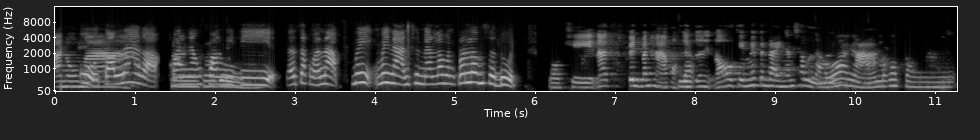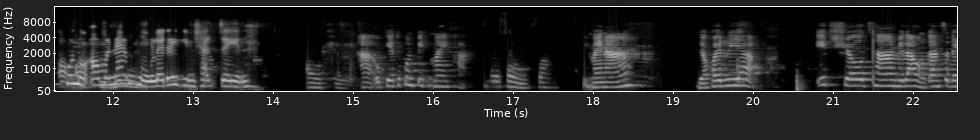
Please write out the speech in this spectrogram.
อโนโอ้มาตอนแรกอะ มันยังฟังดีๆ แล้วจากนั้นอะไม่ไม่นานใช่ไหมแล้วมันก็เริ่มสะดุด โอเคน่าเป็นปัญหาของแล้อิวนเทอร์เน็ตเนาะโอเคไม่เป็นไรงั้นเฉลยแต่เลยว่านะอย่างคะ นั้นมันก็ฟังออกคุณหนูเอามาแนบกหูเลยได้ยินชัดเจน โอเค อะ โอเค ทุกคนปิดไมค์ค่ะ ไม่ใส่หูฟัง ปิดไมค์นะ เดี๋ยวค่อยเรียก It's show time เวลาของการแสด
